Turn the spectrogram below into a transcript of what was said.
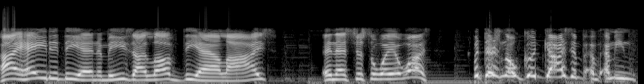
I hated the enemies. I loved the allies. And that's just the way it was. But there's no good guys. I mean,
